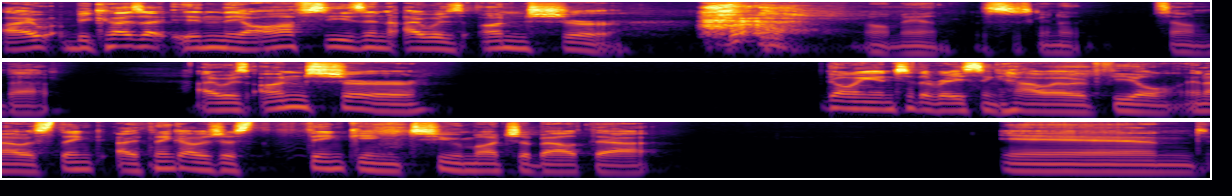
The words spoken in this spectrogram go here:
I because I, in the off season I was unsure. oh man, this is gonna sound bad. I was unsure going into the racing how I would feel, and I was think I think I was just thinking too much about that. And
